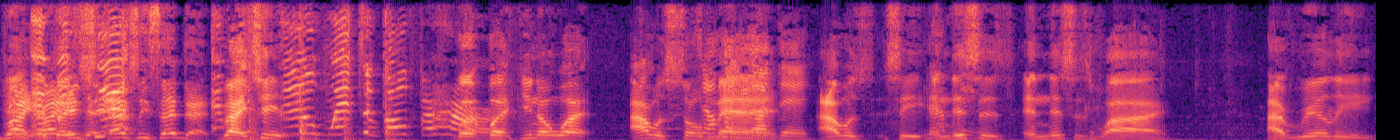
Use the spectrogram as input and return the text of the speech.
Right, And- right. but And she she- actually said that. And Right, she- still went to vote for her. But but you know what? I was so Some mad. I was see, and this is and this is why I really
